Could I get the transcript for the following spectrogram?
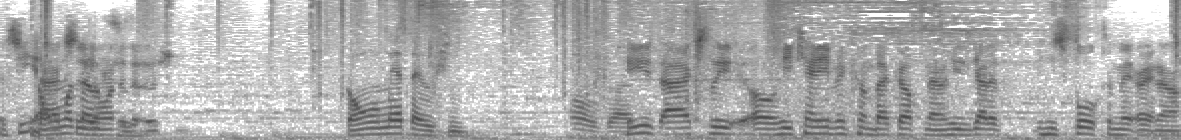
Is he Going actually with going ocean. to the ocean? Going the ocean. Oh god. He's actually. Oh, he can't even come back up now. He's got a. He's full commit right now.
